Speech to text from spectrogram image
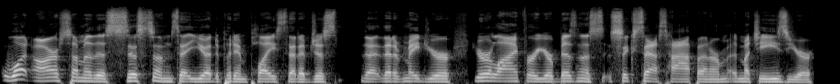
What are some of the systems that you had to put in place that have just that, that have made your your life or your business success happen or much easier?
